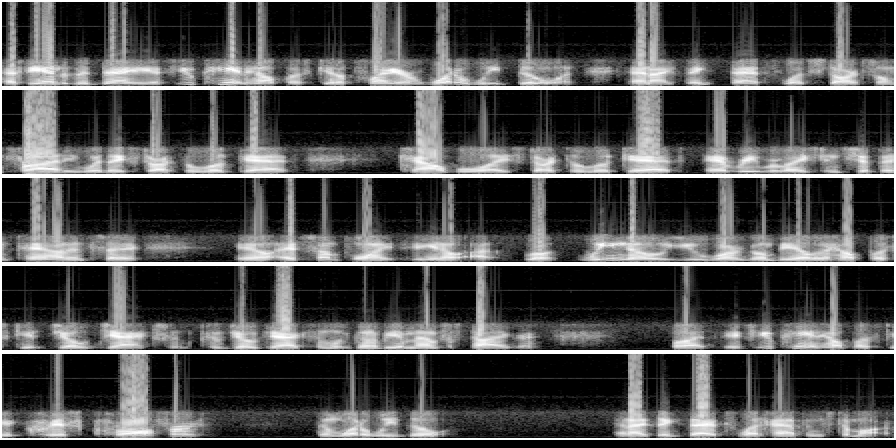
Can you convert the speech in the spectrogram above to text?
At the end of the day, if you can't help us get a player, what are we doing? And I think that's what starts on Friday, where they start to look at Cowboys, start to look at every relationship in town and say, you know, at some point, you know, look, we know you weren't going to be able to help us get Joe Jackson because Joe Jackson was going to be a Memphis Tiger. But if you can't help us get Chris Crawford, then what are we doing? And I think that's what happens tomorrow.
